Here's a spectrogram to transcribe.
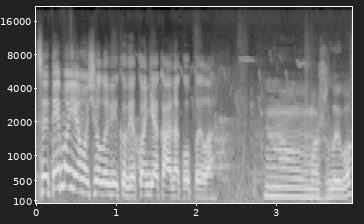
Це ти моєму чоловікові коньяка накупила? Ну, можливо.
